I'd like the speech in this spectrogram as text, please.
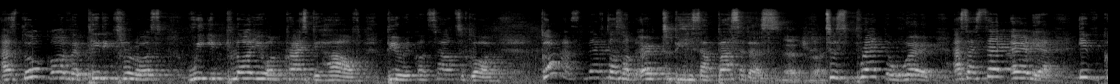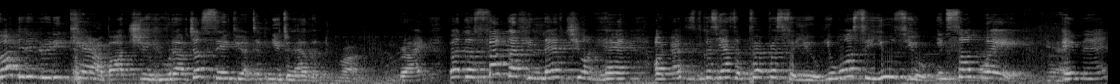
As though God were pleading through us, we implore you on Christ's behalf, be reconciled to God. God has left us on earth to be his ambassadors, right. to spread the word. As I said earlier, if God didn't really care about you, he would have just saved you and taken you to heaven. Right. Right? But the fact that he left you on here on earth is because he has a purpose for you. He wants to use you in some way. Yeah. Amen.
